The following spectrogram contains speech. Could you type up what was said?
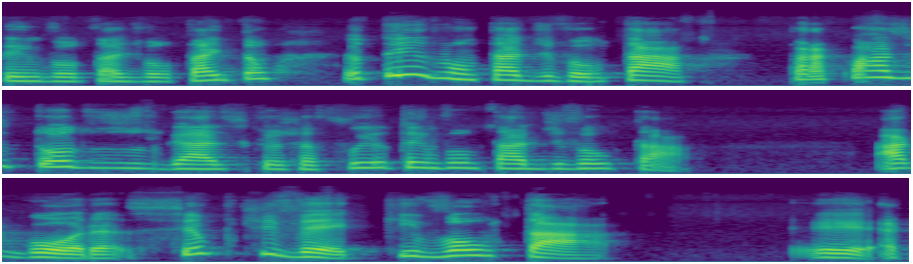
Tenho vontade de voltar. Então eu tenho vontade de voltar para quase todos os lugares que eu já fui. Eu tenho vontade de voltar. Agora, se eu tiver que voltar, é,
